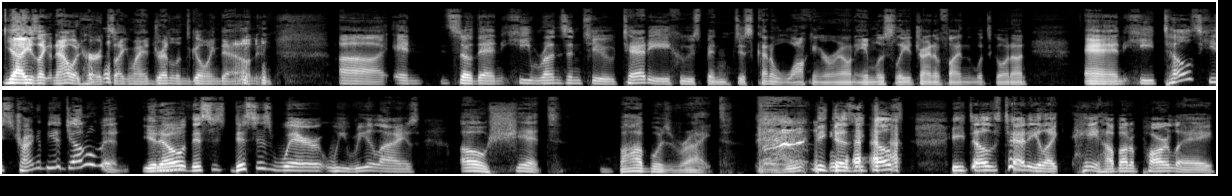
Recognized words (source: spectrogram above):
Yeah, he's like, now it hurts. like my adrenaline's going down. And, uh, and so then he runs into Teddy, who's been just kind of walking around aimlessly, trying to find what's going on. And he tells he's trying to be a gentleman. You know, this is this is where we realize, oh shit, Bob was right. Mhm. because he tells he tells Teddy like, "Hey, how about a parley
